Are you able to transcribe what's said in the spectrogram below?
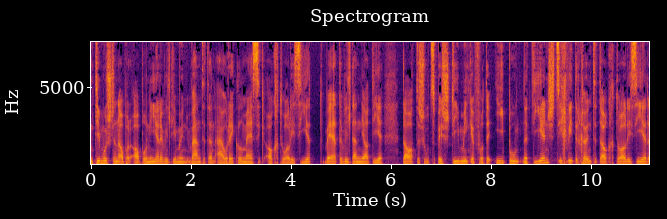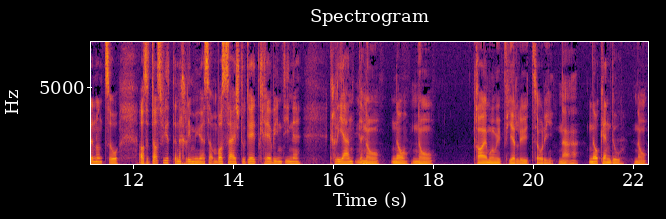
Und die musst du dann aber abonnieren, weil die müssen, werden dann auch regelmäßig aktualisiert werden, weil dann ja die Datenschutzbestimmungen von den eingebundenen Diensten sich wieder könnten aktualisieren und so. Also das wird dann ein bisschen mühsam. Was sagst du dort, Kevin, deinen Klienten? No, No. no. KMU mit vier Leuten, sorry. Nein, No can do. no.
